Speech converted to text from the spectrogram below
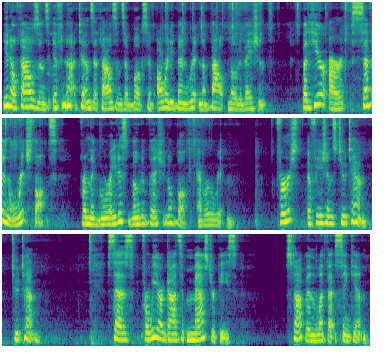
You know, thousands, if not tens of thousands, of books have already been written about motivation. But here are seven rich thoughts from the greatest motivational book ever written. First, Ephesians 2:10, 2:10 says, "For we are God's masterpiece." Stop and let that sink in.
